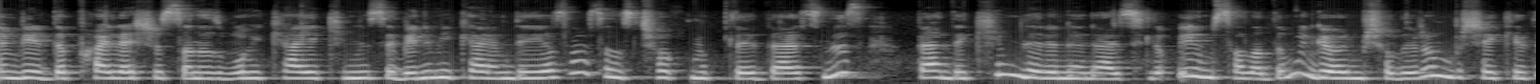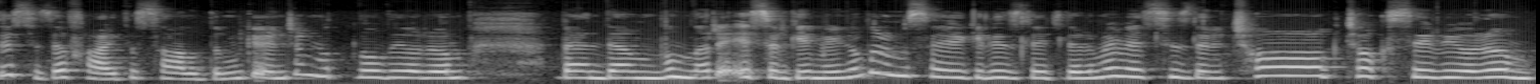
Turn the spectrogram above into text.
Bir de paylaşırsanız bu hikaye kiminse benim hikayemde yazarsanız çok mutlu edersiniz. Ben de kimlerin enerjisiyle uyum sağladığımı görmüş oluyorum. Bu şekilde size fayda sağladığımı görünce mutlu oluyorum. Benden bunları esirgemeyin olur mu sevgili izleyicilerim? Evet sizleri çok çok seviyorum.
